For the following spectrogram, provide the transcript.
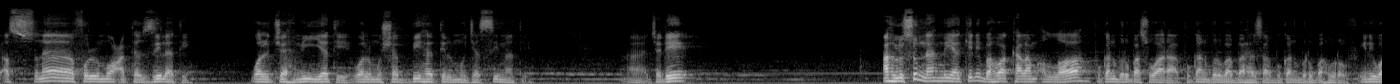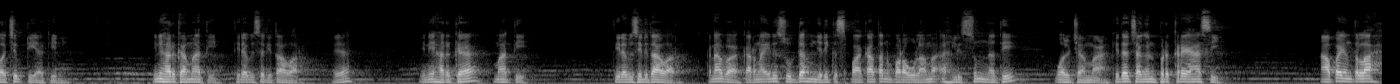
asnaful mu'tazilati wal jahmiyati wal musyabbihati al-mujassimati. Nah, jadi Ahlu sunnah meyakini bahwa kalam Allah bukan berupa suara, bukan berupa bahasa, bukan berupa huruf. Ini wajib diyakini. Ini harga mati, tidak bisa ditawar, ya. Ini harga mati. Tidak bisa ditawar. Kenapa? Karena ini sudah menjadi kesepakatan para ulama ahli sunnati wal jamaah. Kita jangan berkreasi. Apa yang telah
